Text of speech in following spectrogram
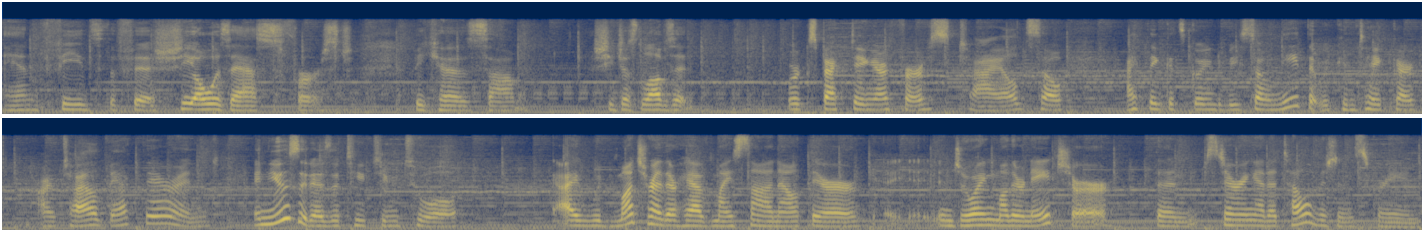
and feeds the fish. She always asks first because um, she just loves it. We're expecting our first child, so I think it's going to be so neat that we can take our, our child back there and, and use it as a teaching tool. I would much rather have my son out there enjoying Mother Nature than staring at a television screen.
